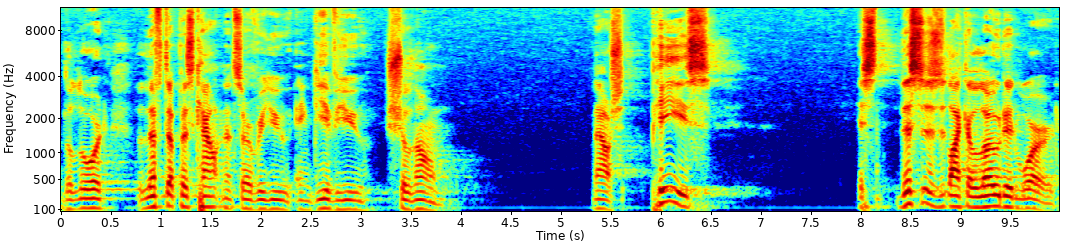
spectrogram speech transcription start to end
The Lord lift up his countenance over you and give you shalom. Now, peace, is, this is like a loaded word,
